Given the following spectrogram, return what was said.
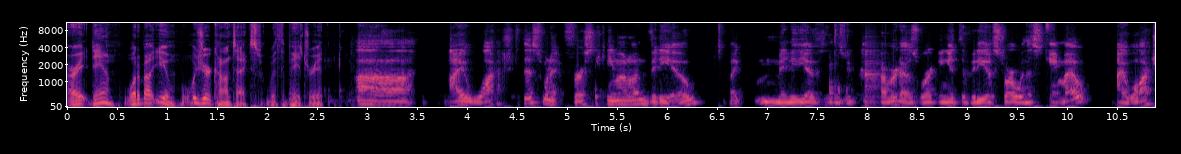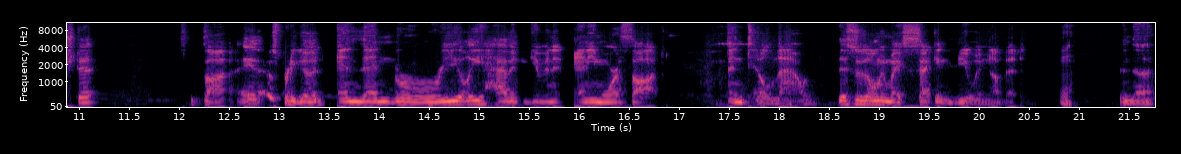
All right, Dan, what about you? What was your context with The Patriot? Uh, I watched this when it first came out on video. Like many of the other things we've covered, I was working at the video store when this came out. I watched it, thought, hey, that was pretty good, and then really haven't given it any more thought until now. This is only my second viewing of it Hmm. in the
